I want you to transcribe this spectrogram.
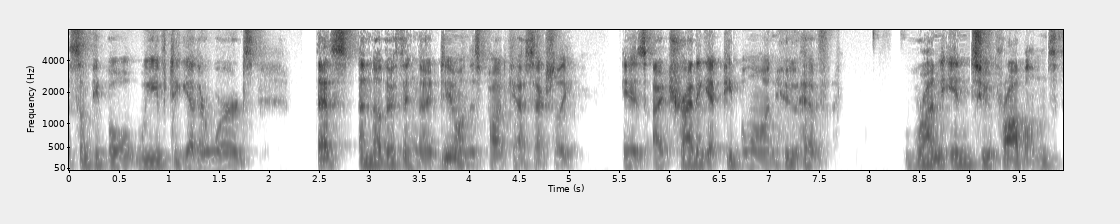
some people weave together words. That's another thing that I do on this podcast actually is I try to get people on who have run into problems,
